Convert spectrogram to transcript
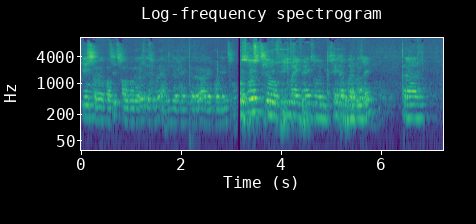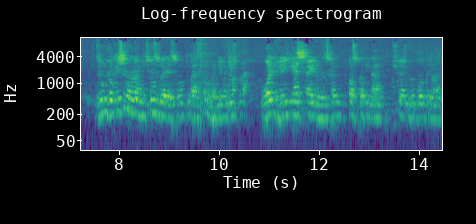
केही समयपछि छलफल गरेर त्यसो पनि हामी निर्णय गरेर अगाडि बढ्ने छौँ सोर्स थियो फ्री वाइफाई जोन सेटअप गर्नलाई र जुन लोकेसनहरू हामी चुज गरेका छौँ त्यो वास्तवमा भन्यो भने वर्ल्ड हेरिटेज साइटहरू छन् पशुपतिनाथ स्वयं बौद्धनाथ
